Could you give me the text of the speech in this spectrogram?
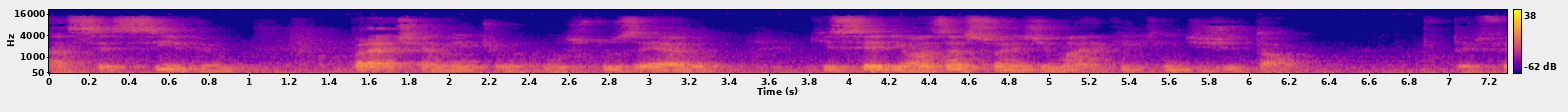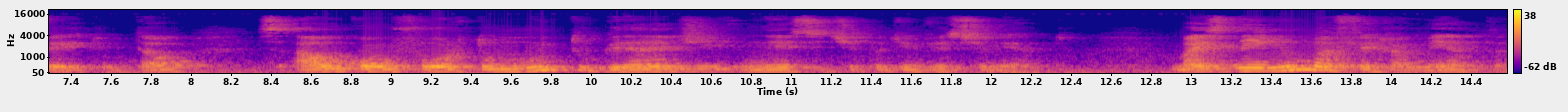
acessível, praticamente um custo zero, que seriam as ações de marketing digital. Perfeito? Então, há um conforto muito grande nesse tipo de investimento. Mas nenhuma ferramenta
